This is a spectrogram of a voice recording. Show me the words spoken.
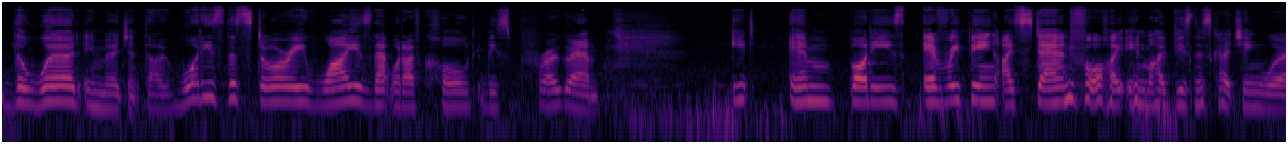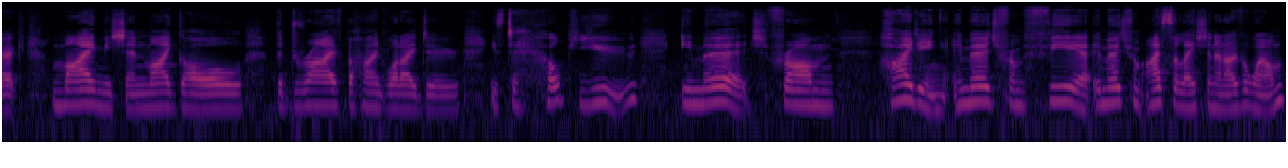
the word emergent, though, what is the story? Why is that what I've called this program? It embodies everything I stand for in my business coaching work. My mission, my goal, the drive behind what I do is to help you emerge from hiding, emerge from fear, emerge from isolation and overwhelm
